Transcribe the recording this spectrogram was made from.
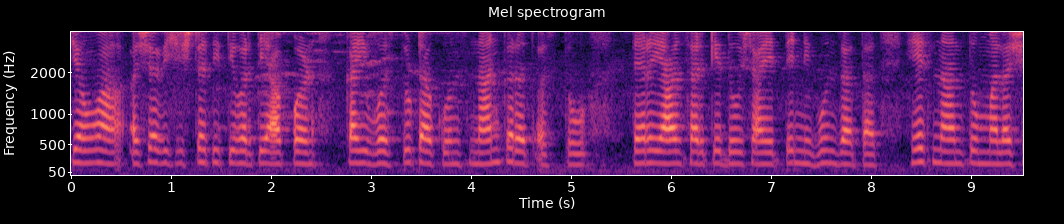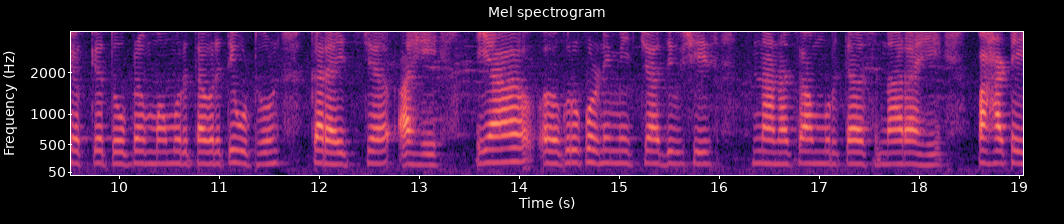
जेव्हा अशा विशिष्ट तिथीवरती आपण काही वस्तू टाकून स्नान करत असतो तर यासारखे दोष आहेत ते निघून जातात. हे स्नान तुम्हाला शक्यतो ब्रह्ममुहूर्तावरती उठून करायचं आहे. या गुरुपौर्णिमेच्या दिवशी स्नानाचा मुहूर्त असणार आहे. पहाटे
